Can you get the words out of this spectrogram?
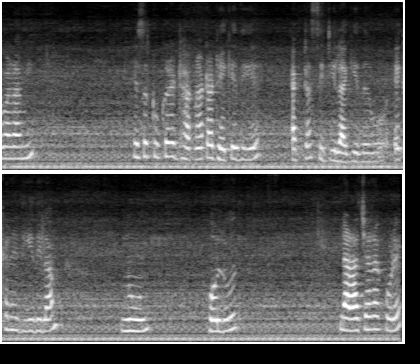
এবার আমি প্রেশার কুকারের ঢাকনাটা ঢেকে দিয়ে একটা সিটি লাগিয়ে দেব। এখানে দিয়ে দিলাম নুন, হলুদ, নাড়াচাড়া করে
